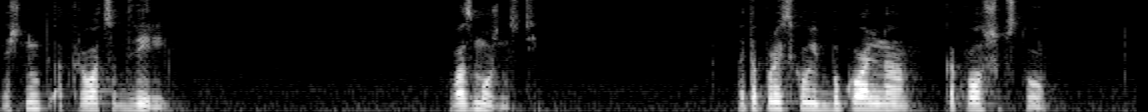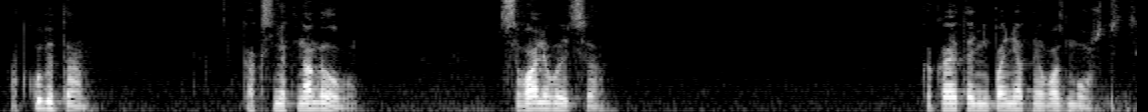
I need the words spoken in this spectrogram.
начнут открываться двери, возможности. Это происходит буквально как волшебство. Откуда-то, как снег на голову, сваливается какая-то непонятная возможность.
